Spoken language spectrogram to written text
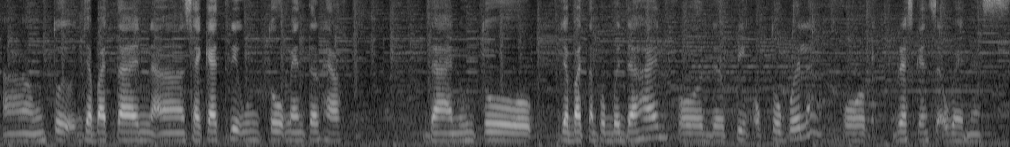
uh, untuk Jabatan Psikiatri untuk Mental Health. Dan untuk Jabatan Pembedahan for the Pink October lah for breast cancer awareness.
